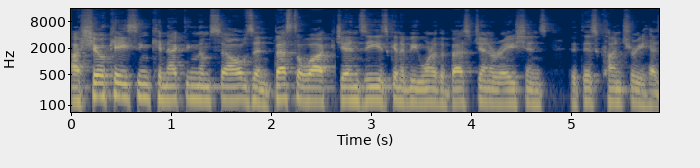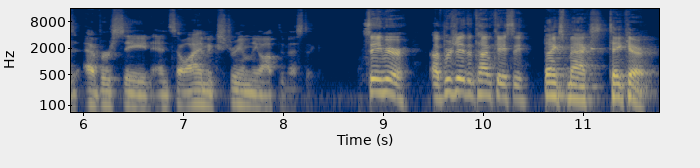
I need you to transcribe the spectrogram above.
uh, showcasing, connecting themselves. And best of luck. Gen Z is going to be one of the best generations that this country has ever seen. And so I am extremely optimistic. Same here. I appreciate the time, Casey. Thanks, Max. Take care.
